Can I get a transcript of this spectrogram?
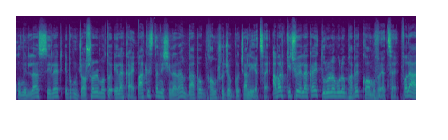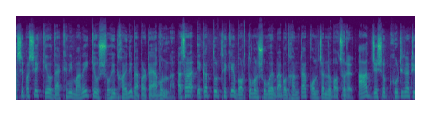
কুমিল্লা, সিলেট এবং যশোরের মতো এলাকায় পাকিস্তানি সেনারা ব্যাপক ধ্বংসযজ্ঞ চালিয়েছে। আবার কিছু এলাকায় তুলনামূলকভাবে কম হয়েছে। ফলে আশেপাশে কেউ দেখেনি মানেই কেউ শহীদ হয়নি ব্যাপারটা এমন না। তাছাড়া একাত্তর থেকে বর্তমান সময়ের ব্যবধানটা পঞ্চান্ন বছরের। আজ যেসব খুঁটিনাটি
